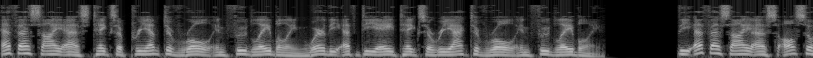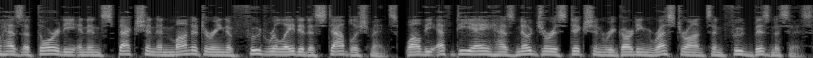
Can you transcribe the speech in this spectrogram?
FSIS takes a preemptive role in food labeling where the FDA takes a reactive role in food labeling. The FSIS also has authority in inspection and monitoring of food-related establishments, while the FDA has no jurisdiction regarding restaurants and food businesses.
